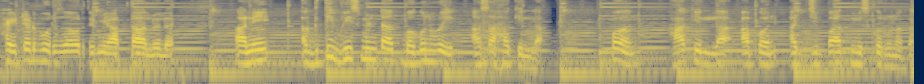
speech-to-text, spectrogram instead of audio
हायटेड बुरुजावरती मी आत्ता आलेलो आहे. आणि अगदी वीस मिनिटात बघून होईल असा हा किल्ला. पण हा किल्ला आपण अजिबात मिस करू नका.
